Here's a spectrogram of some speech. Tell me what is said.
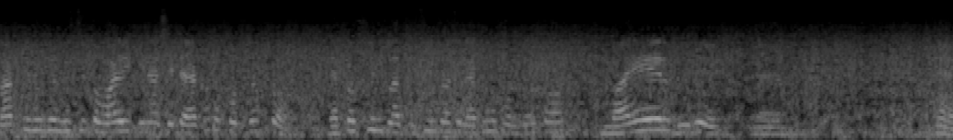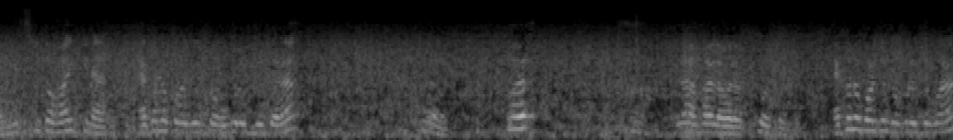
মাতৃরোগে নিশ্চিত হয় কিনা সেটা এখনও পর্যন্ত ন্যাপ্রোক্সিন প্লাস ইসিনপ্লাসিন এখনও পর্যন্ত মায়ের দুধে হ্যাঁ নিশ্চিত হয় কিনা এখনও পর্যন্ত উপলব্ধি করা হ্যাঁ, হয়- না, হয় না, ওরা কি করছে? এখনও পর্যন্ত উপলব্ধি করা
